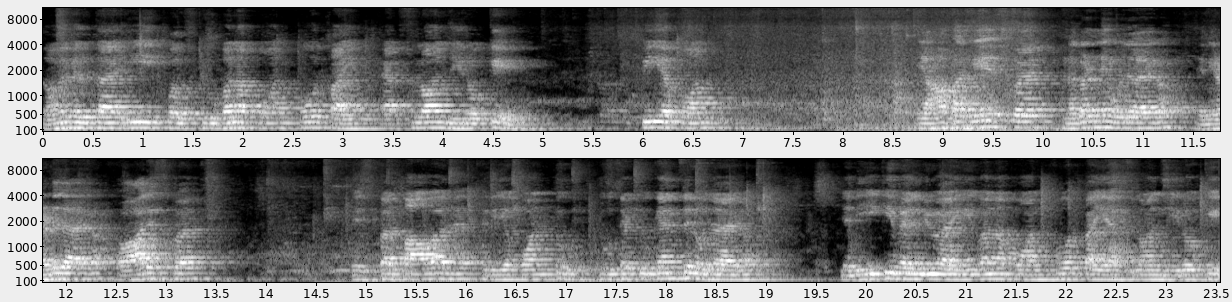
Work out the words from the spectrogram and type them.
तो हमें मिलता है E equals to one upon four five epsilon zero के पी अपॉन यहाँ पर ए स्क्वायर नगण्य हो जाएगा, यानी हट जाएगा तो आर स्क्वायर इस पर पावर है थ्री अपॉइंट टू टू से टू कैंसिल हो जाएगा। यानी ई की वैल्यू आएगी one upon four pi epsilon zero के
